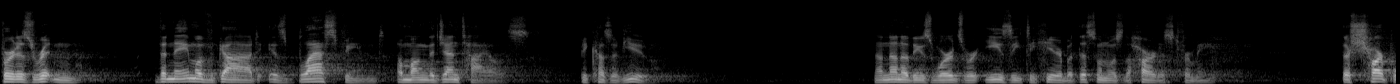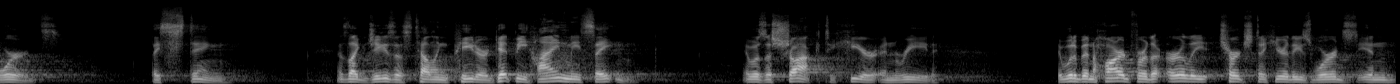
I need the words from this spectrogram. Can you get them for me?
For it is written, The name of God is blasphemed among the Gentiles because of you. Now, none of these words were easy to hear, but this one was the hardest for me. They're sharp words, they sting. It's like Jesus telling Peter, Get behind me, Satan. It was a shock to hear and read. It would have been hard for the early church to hear these words in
